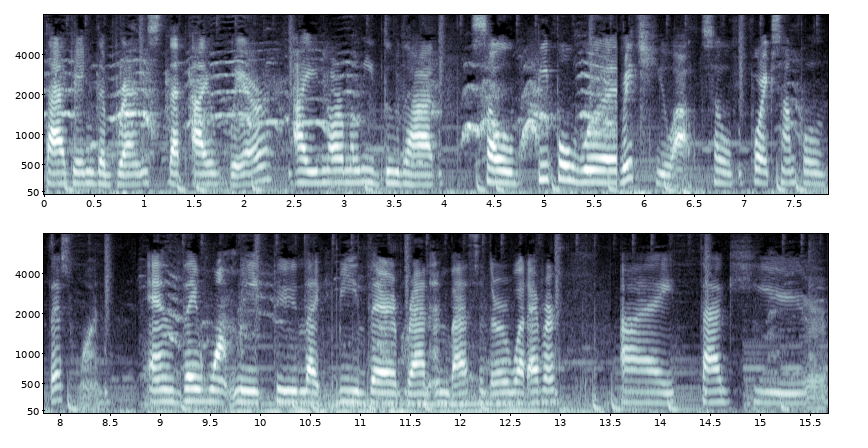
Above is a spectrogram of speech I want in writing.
tagging the brands that I wear. I normally do that so people would reach you out. So for example, this one. And they want me to like be their brand ambassador or whatever. I tag here.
